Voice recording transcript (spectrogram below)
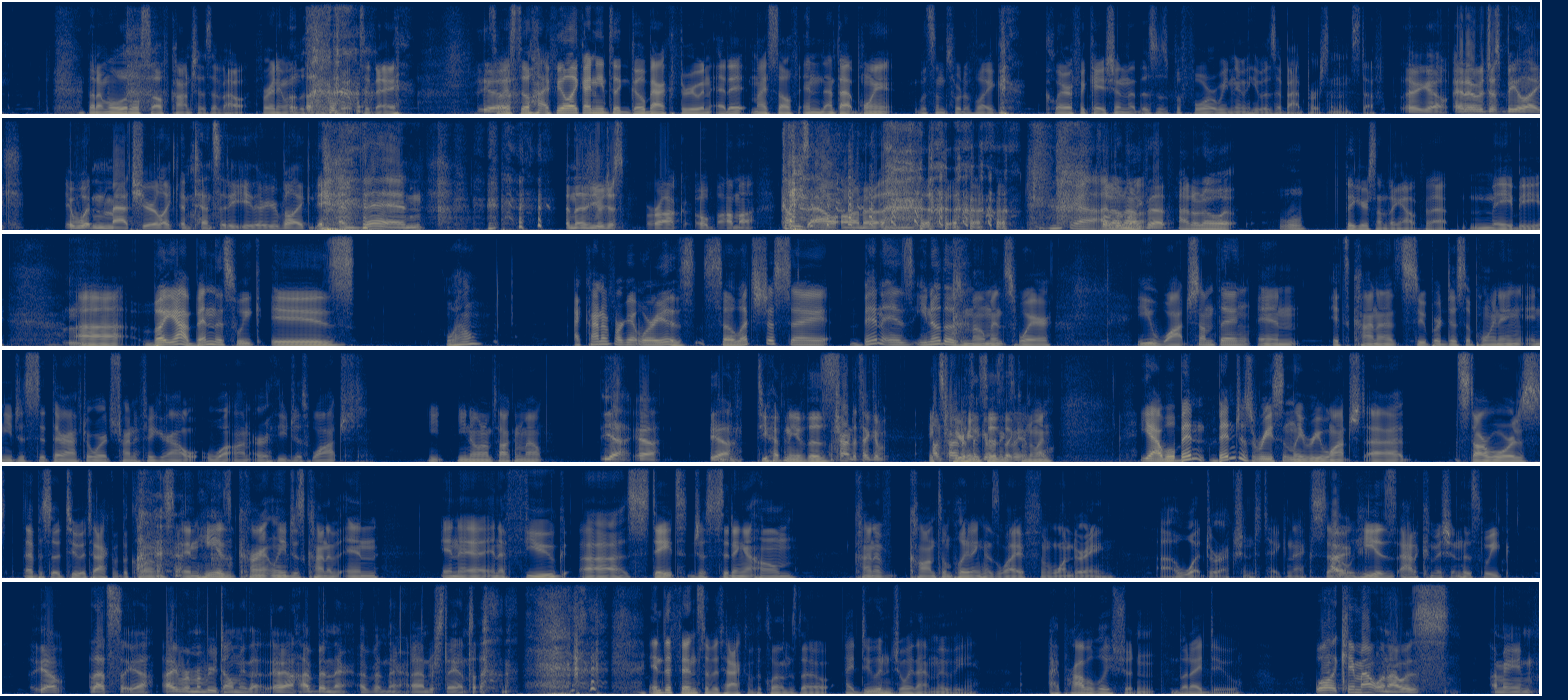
that I'm a little self conscious about for anyone listening to it today. Yeah. So I still I feel like I need to go back through and edit myself in at that point with some sort of like clarification that this was before we knew he was a bad person and stuff. There you go. And it would just be like it wouldn't match your like intensity either. You'd be like, and then, and then you're just Barack Obama comes out on a Yeah, I Something don't know. like that. I don't know. What, we'll figure something out for that, maybe. Mm. Uh, but yeah, Ben this week is, well, I kind of forget where he is. So let's just say Ben is. You know those moments where you watch something and it's kind of super disappointing, and you just sit there afterwards trying to figure out what on earth you just watched. You you know what I'm talking about? yeah, yeah, yeah. Do you have any of those? I'm trying to think of I'm trying to think of an that come to example. mind. Yeah, well, Ben Ben just recently rewatched uh, Star Wars Episode Two: Attack of the Clones, and he is currently just kind of in in a in a fugue uh, state, just sitting at home, kind of contemplating his life and wondering uh, what direction to take next. So I- he is out of commission this week. Yeah, that's yeah. I remember you telling me that. Yeah, I've been there. I've been there. I understand. In defense of Attack of the Clones, though, I do enjoy that movie. I probably shouldn't, but I do. well, it came out when I was, I mean,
